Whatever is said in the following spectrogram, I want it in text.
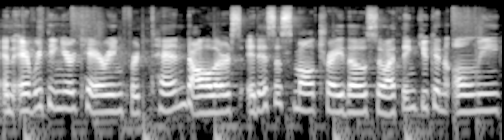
and everything you're carrying for $10. It is a small tray though, so I think you can only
